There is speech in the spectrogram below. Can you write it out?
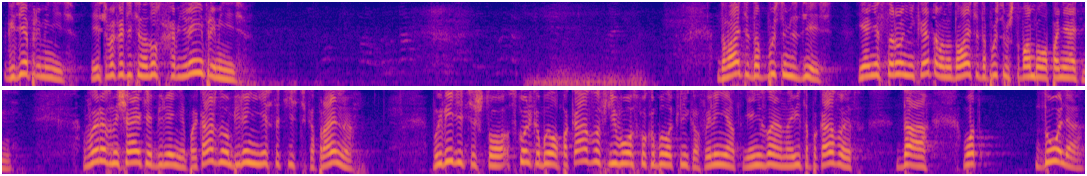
Где применить? Если вы хотите на досках объявлений применить, Давайте, допустим, здесь. Я не сторонник этого, но давайте, допустим, чтобы вам было понятней. Вы размещаете объявление. По каждому объявлению есть статистика, правильно? Вы видите, что сколько было показов его, сколько было кликов или нет? Я не знаю, на Авито показывается? Да. Вот доля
